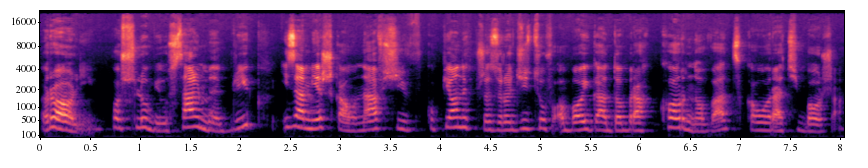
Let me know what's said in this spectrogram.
roli, poślubił Salmę Brick i zamieszkał na wsi w kupionych przez rodziców obojga dobrach Kornowac koło Raciborza.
